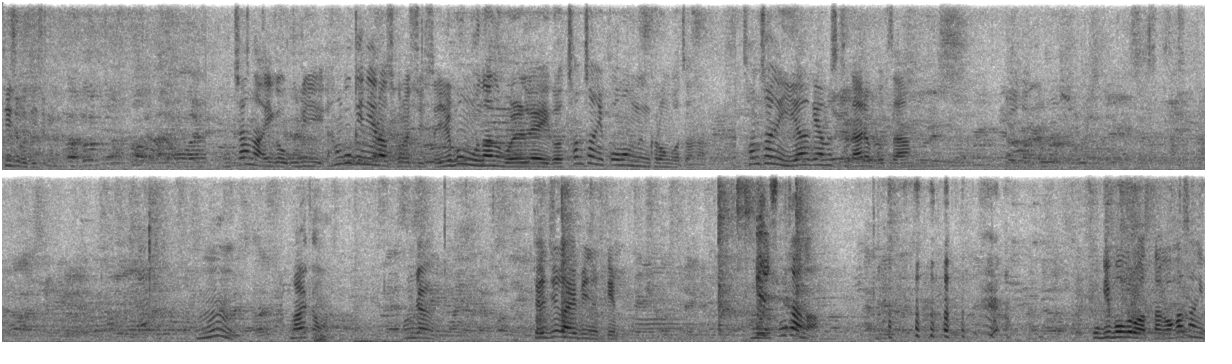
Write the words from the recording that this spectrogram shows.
뒤집어 뒤집어. 괜찮아. 이거 우리 한국인이라서 그럴 수 있어. 일본 문화는 원래 이거 천천히 꼬먹는 그런 거잖아. 천천히 이야기하면서 기다려보자. 음, 맛있어. 완전 돼지갈비 느낌. 이거 소잖아. 고기 먹으러 왔다가 화상이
